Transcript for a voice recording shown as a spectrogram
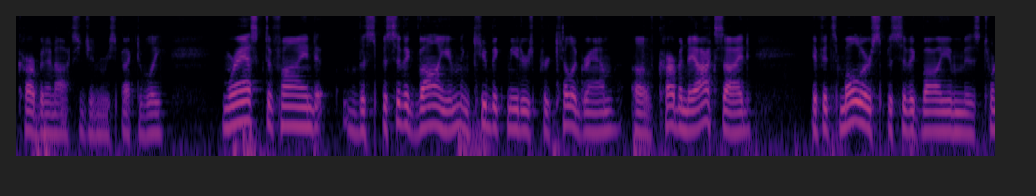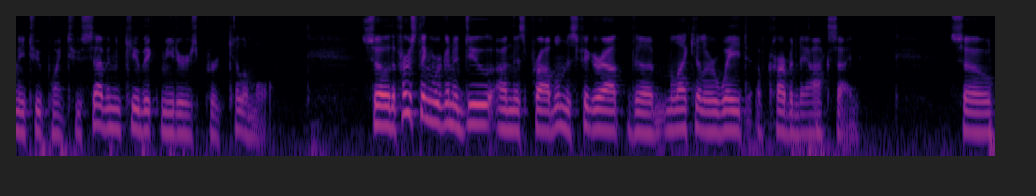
carbon and oxygen respectively. And we're asked to find the specific volume in cubic meters per kilogram of carbon dioxide if its molar specific volume is 22.27 cubic meters per kilomole. So the first thing we're going to do on this problem is figure out the molecular weight of carbon dioxide. So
